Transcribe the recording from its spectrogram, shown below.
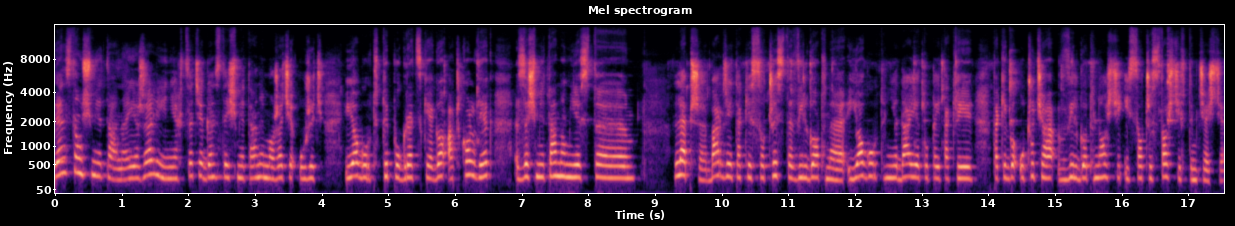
Gęstą śmietanę, jeżeli nie chcecie gęstej śmietany, możecie użyć jogurt typu greckiego, aczkolwiek ze śmietaną jest e, lepsze, bardziej takie soczyste, wilgotne. Jogurt nie daje tutaj takiej, takiego uczucia wilgotności i soczystości w tym cieście.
